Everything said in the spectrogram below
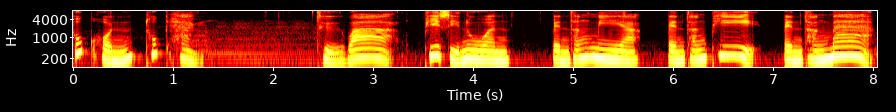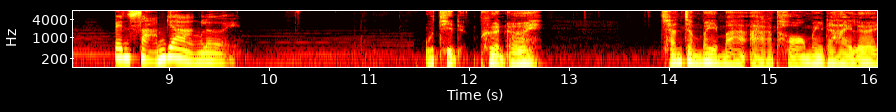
ทุกหนทุกแห่ง ถือว่าพี่สีนวลเป็นทั้งเมีย เป็นทั้งพี่ เป็นทั้งแม่ เป็นสามอย่างเลย อุทิศเพื่อนเอ้ย ฉันจะไม่มาอ่างทองไม่ได้เลย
